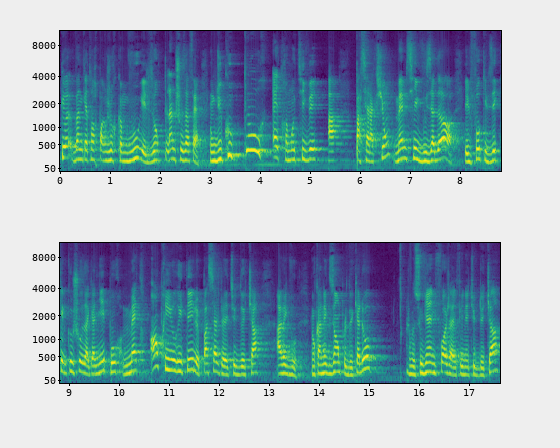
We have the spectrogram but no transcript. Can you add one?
que 24 heures par jour comme vous et ils ont plein de choses à faire. Donc du coup, pour être motivés à passer à l'action, même s'ils vous adorent, il faut qu'ils aient quelque chose à gagner pour mettre en priorité le passage de l'étude de cas avec vous. Donc un exemple de cadeau, je me souviens une fois, j'avais fait une étude de cas.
